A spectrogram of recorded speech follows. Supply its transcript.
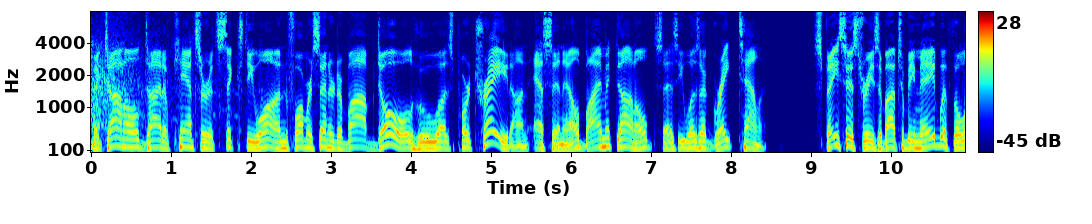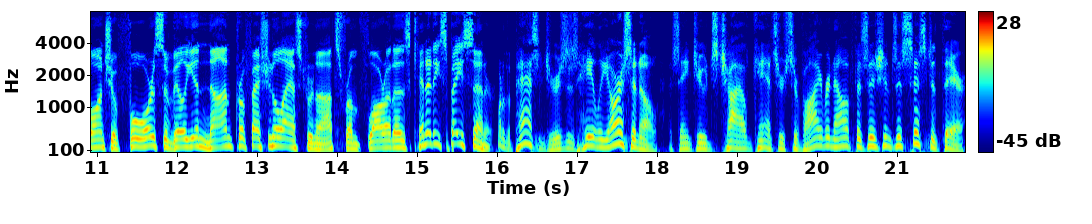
MacDonald died of cancer at 61. Former Senator Bob Dole, who was portrayed on SNL by McDonald, says he was a great talent. Space history is about to be made with the launch of four civilian, non professional astronauts from Florida's Kennedy Space Center. One of the passengers is Hayley Arceneaux, a St. Jude's child cancer survivor, now a physician's assistant there.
